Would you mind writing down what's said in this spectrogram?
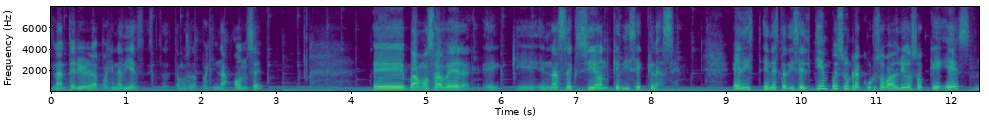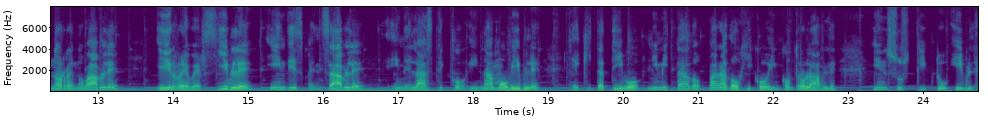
La anterior era la página 10. Estamos en la página 11. Eh, vamos a ver eh, que en una sección que dice clase. en, esta dice, el tiempo es un recurso valioso que es no renovable, irreversible, indispensable, inelástico, inamovible equitativo, limitado, paradójico, incontrolable, insustituible.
